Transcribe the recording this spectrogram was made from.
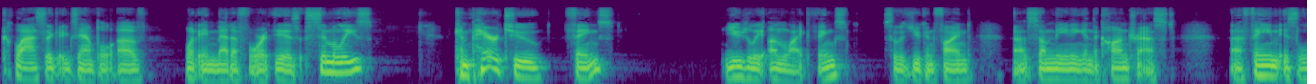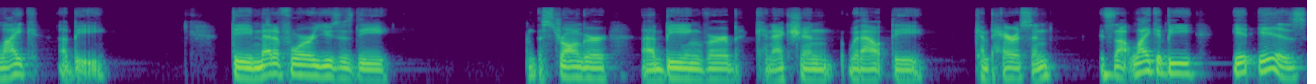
classic example of what a metaphor is. Similes compare to things, usually unlike things, so that you can find uh, some meaning in the contrast. Uh, fame is like a bee. The metaphor uses the the stronger uh, being verb connection without the comparison. It's not like a bee, it is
